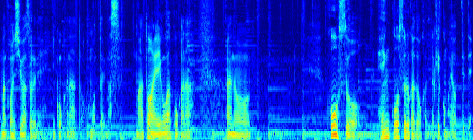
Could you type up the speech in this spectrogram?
まあ、今週はそれでいこうかなと思っております、まあ、あとは英語学校かな。あのコースを変更するかどうかって結構迷ってて。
